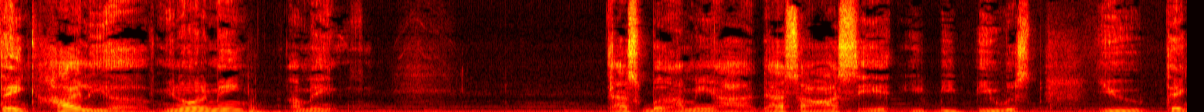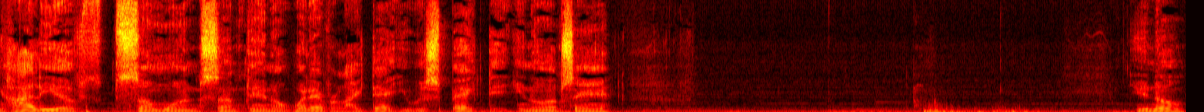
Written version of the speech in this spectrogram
Think highly of. You know what I mean? I mean, that's what I mean. I, that's how I see it. You, you you was you think highly of someone, something, or whatever like that. You respect it. You know what I'm saying? You know.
